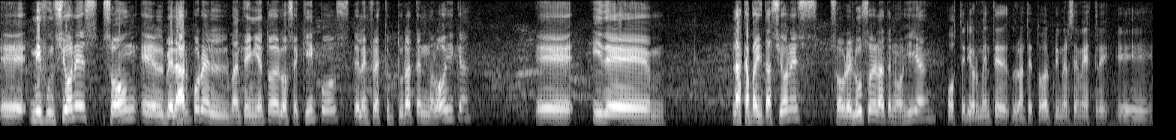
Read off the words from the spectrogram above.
Eh, mis funciones son el velar por el mantenimiento de los equipos, de la infraestructura tecnológica eh, y de las capacitaciones sobre el uso de la tecnología. Posteriormente, durante todo el primer semestre, eh,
